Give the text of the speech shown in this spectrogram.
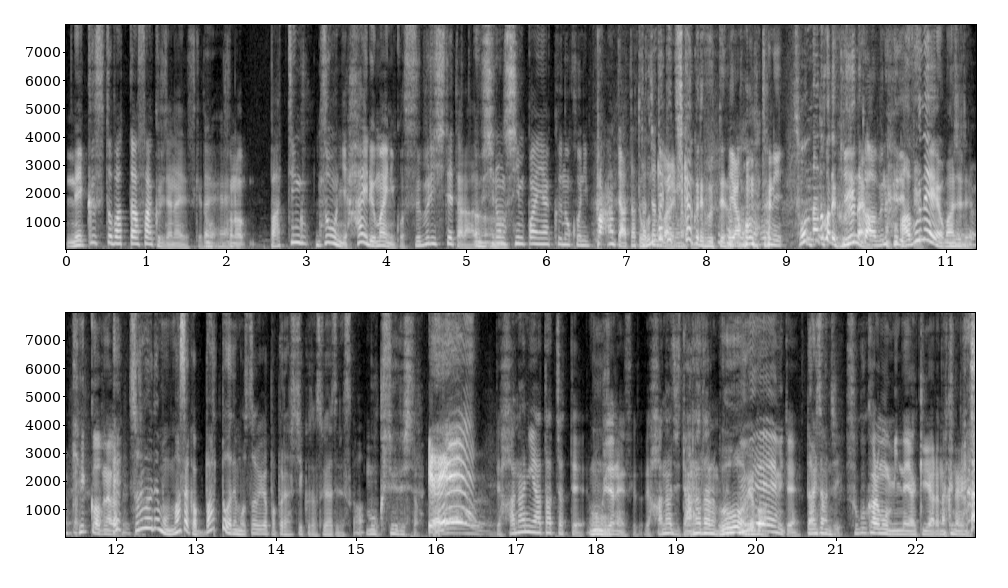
ネクストバッターサークルじゃないですけど、ええ。このバッティングゾーンに入る前にこう素振りしてたら、後ろの審判役の子にバーンって当たっちゃどんだけ近くで振ってんの？いや本当に。そんなとこで振るなよ。結構危ないですよ危ねえよマジで。結構危なかっえたそれはでもまさかバットはでもそういうやっぱプラスチックとかそういうやつですか？木製でした。ええで鼻に当たっちゃってうん。僕じゃないですけどで鼻血ダラダラみたいな。うえーみたいな。大惨事。そこからもうみんな野球やらなくなりまし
